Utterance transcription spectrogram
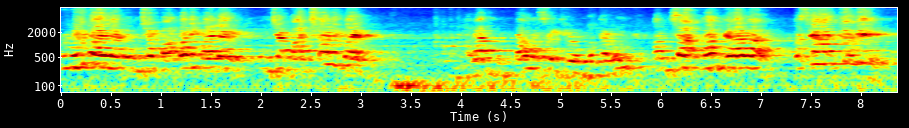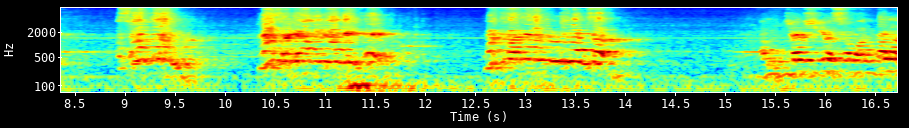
तुम्ही पाहिलं तुमच्या बापाने पाहिलंय तुमच्या बादशहाने पाहिलंय मला मुद्दाम असं इथे उभं करून आमचा अपमान करावा असे आज कमी असं अपमान यासाठी आम्ही इथे म्हटलं आम्हाला तुमची माणसं आमच्याशी असं वागताना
